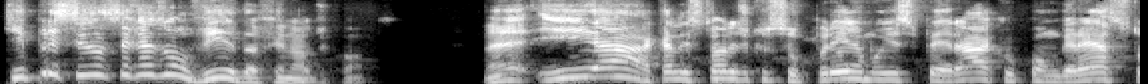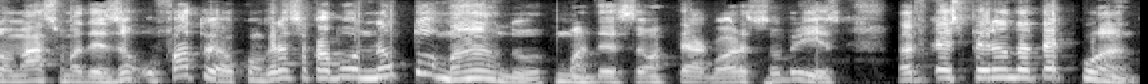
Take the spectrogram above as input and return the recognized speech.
que precisa ser resolvida, afinal de contas. Né? E ah, aquela história de que o Supremo ia esperar que o Congresso tomasse uma adesão. O fato é, o Congresso acabou não tomando uma adesão até agora sobre isso. Vai ficar esperando até quando?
